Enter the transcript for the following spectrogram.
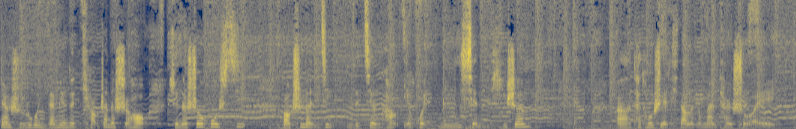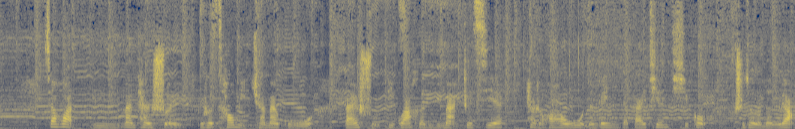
但是如果你在面对挑战的时候选择深呼吸，保持冷静，你的健康也会明显提升。呃，他同时也提到了个慢碳水，消化嗯慢碳水，比如说糙米、全麦谷物、白薯、地瓜和藜麦这些碳水化合物，能给你的白天提供。持久的能量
